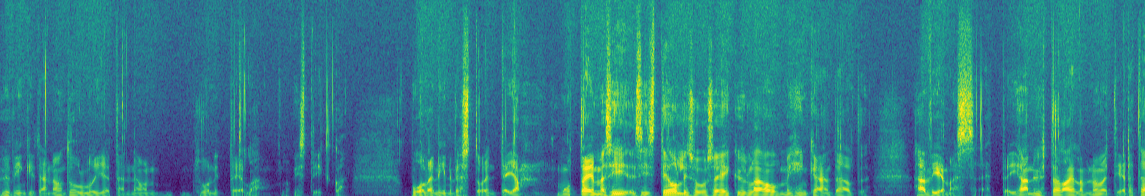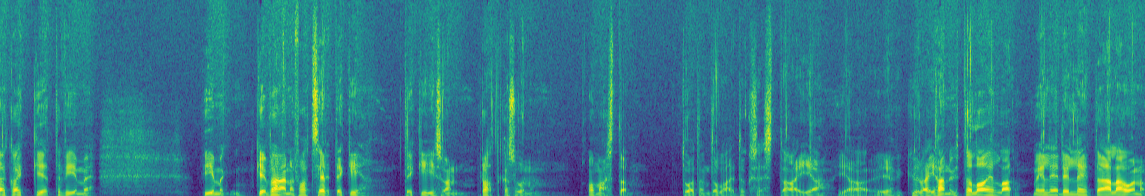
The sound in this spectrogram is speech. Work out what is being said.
hyvinkin tänne on tullut ja tänne on suunnitteilla logistiikka puolen investointeja. Mutta emme si- siis teollisuus ei kyllä ole mihinkään täältä häviämässä. Että ihan yhtä lailla, no me tiedetään kaikki, että viime, viime keväänä Fatser teki, teki ison ratkaisun omasta tuotantolaitoksestaan ja, ja, ja kyllä ihan yhtä lailla meillä edelleen täällä on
